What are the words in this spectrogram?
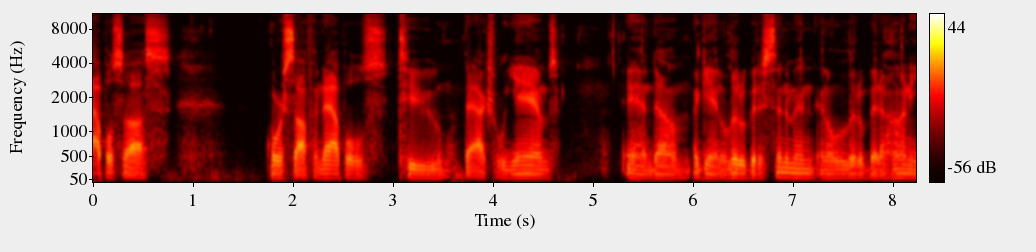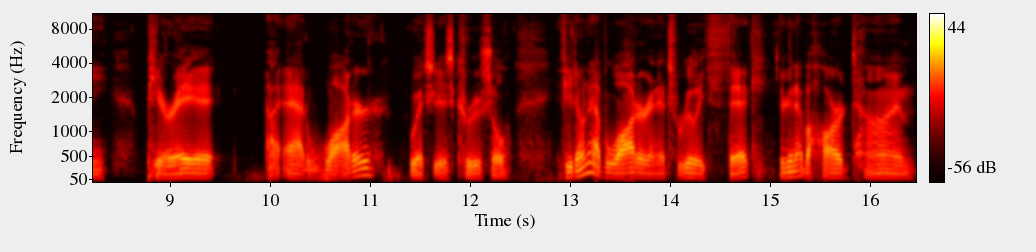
applesauce or softened apples to the actual yams. And um, again, a little bit of cinnamon and a little bit of honey. Puree it. I add water, which is crucial. If you don't have water and it's really thick, you're going to have a hard time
